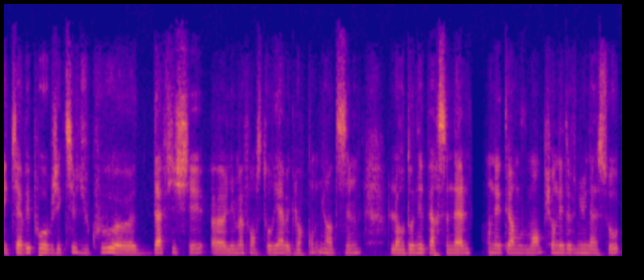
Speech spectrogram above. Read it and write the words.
et qui avaient pour objectif du coup euh, d'afficher euh, les meufs en story avec leur contenu intime, leurs données personnelles. On était un mouvement, puis on est devenu une asso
